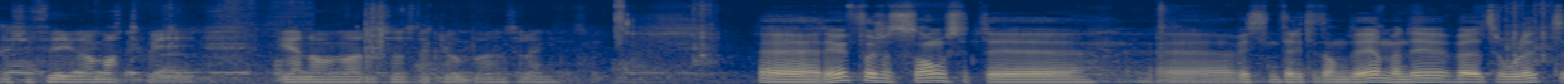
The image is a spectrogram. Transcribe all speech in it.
det 24 matcher i en av världens största klubbar än så länge? Eh, det är min första säsong så det, jag eh, visste inte riktigt om det men det är väldigt roligt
